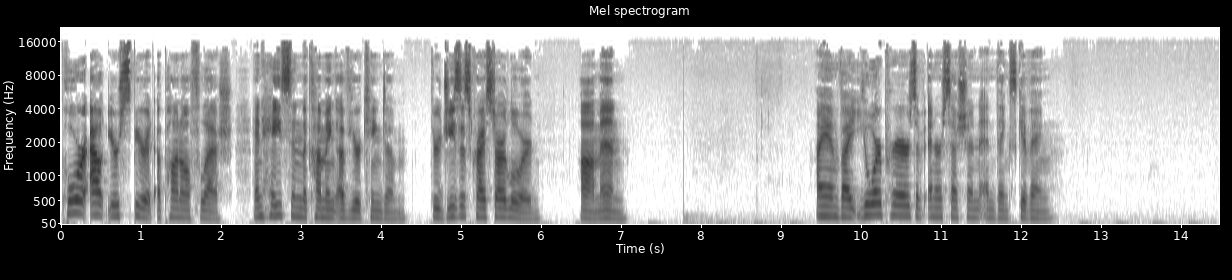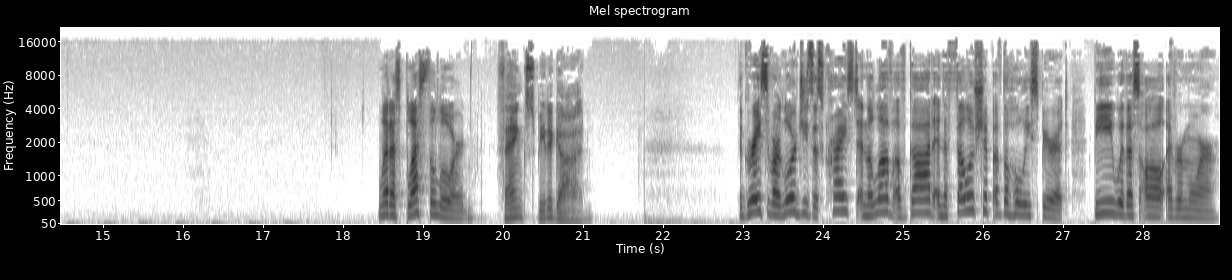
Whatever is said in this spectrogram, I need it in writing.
Pour out your Spirit upon all flesh, and hasten the coming of your kingdom. Through Jesus Christ our Lord. Amen. I invite your prayers of intercession and thanksgiving. Let us bless the Lord. Thanks be to God. The grace of our Lord Jesus Christ and the love of God and the fellowship of the Holy Spirit be with us all evermore.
